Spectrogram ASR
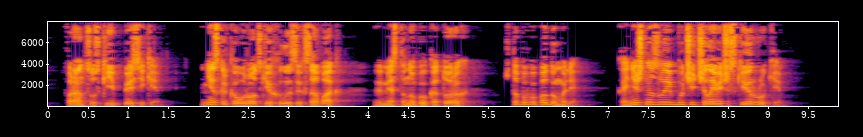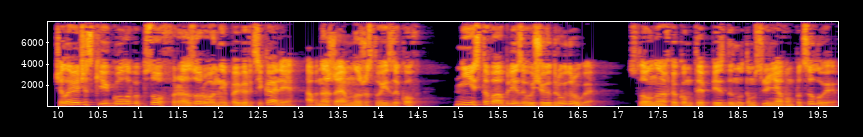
– французские песики. Несколько уродских лысых собак, вместо ног у которых, чтобы вы подумали – Конечно, злые бучи человеческие руки. Человеческие головы псов, разорванные по вертикали, обнажая множество языков, неистово облизывающих друг друга, словно в каком-то пизданутом слюнявом поцелуе.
